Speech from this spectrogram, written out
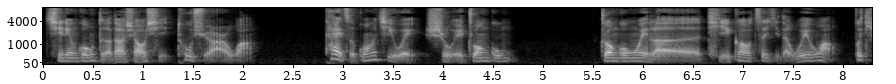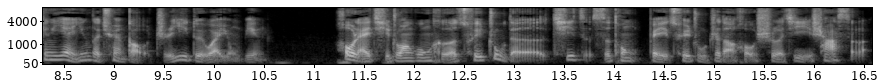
齐灵公得到消息，吐血而亡。太子光继位，是为庄公。庄公为了提高自己的威望，不听晏婴的劝告，执意对外用兵。后来，齐庄公和崔杼的妻子私通，被崔杼知道后设计杀死了。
